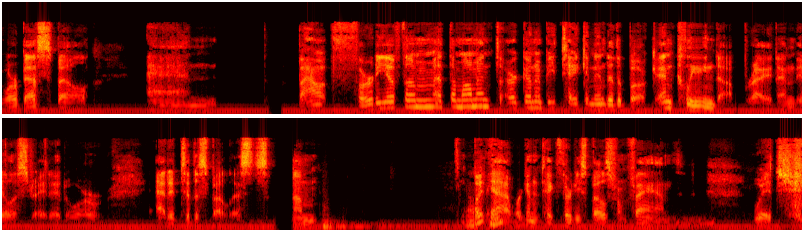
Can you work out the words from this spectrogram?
your best spell and about 30 of them at the moment are going to be taken into the book and cleaned up right and illustrated or added to the spell lists um, but yeah we're going to take 30 spells from fans which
